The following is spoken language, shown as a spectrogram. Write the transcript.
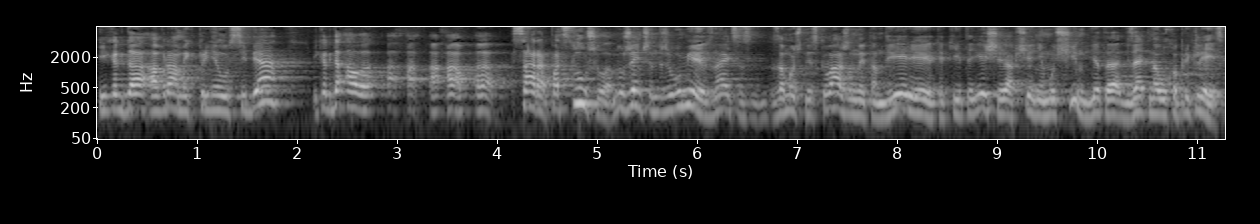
и когда Авраам их принял в себя, и когда Алла, а, а, а, а, а, Сара подслушала, ну, женщины же умеют, знаете, замочные скважины, там, двери, какие-то вещи, общение мужчин, где-то обязательно ухо приклеить.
